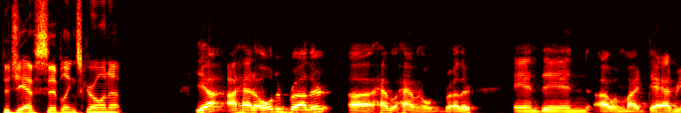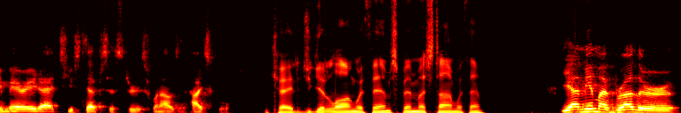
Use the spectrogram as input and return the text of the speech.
Did you have siblings growing up? Yeah, I had an older brother, uh, have, have an older brother. And then uh, when my dad remarried, I had two stepsisters when I was in high school. Okay. Did you get along with them? Spend much time with them? Yeah, me and my brother,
